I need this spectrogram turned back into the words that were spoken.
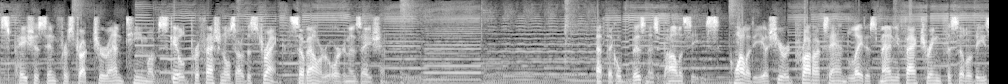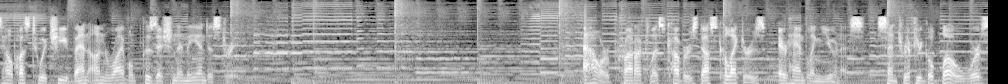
Spacious infrastructure and team of skilled professionals are the strengths of our organization. Ethical business policies, quality assured products and latest manufacturing facilities help us to achieve an unrivaled position in the industry. Our product list covers dust collectors, air handling units, centrifugal blowers,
